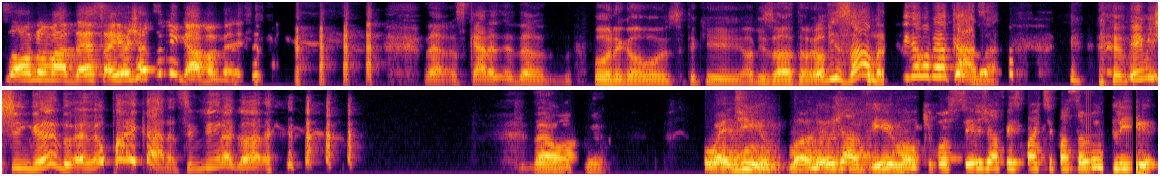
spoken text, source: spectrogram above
Só numa dessa aí eu já desligava, velho. Não, os caras. Não. Ô, negão, você tem que avisar. Então. Eu avisar, mano. Ligar pra minha casa. Vem me xingando. É meu pai, cara. Se vira agora. Não. O Edinho, mano, eu já vi, irmão, que você já fez participação em clipe.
